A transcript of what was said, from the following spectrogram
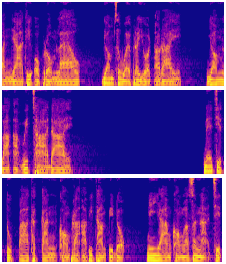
ปัญญาที่อบรมแล้ว ย่อมเสวยประโยชน์อะไร ย่อมละอวิชชาได้ ในจิตตุปาทกันของพระอภิธรรมปิดกนิยามของลักษณะจิต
